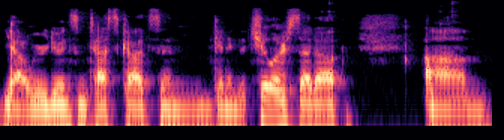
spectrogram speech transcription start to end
Yeah, we were doing some test cuts and getting the chiller set up. Um,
